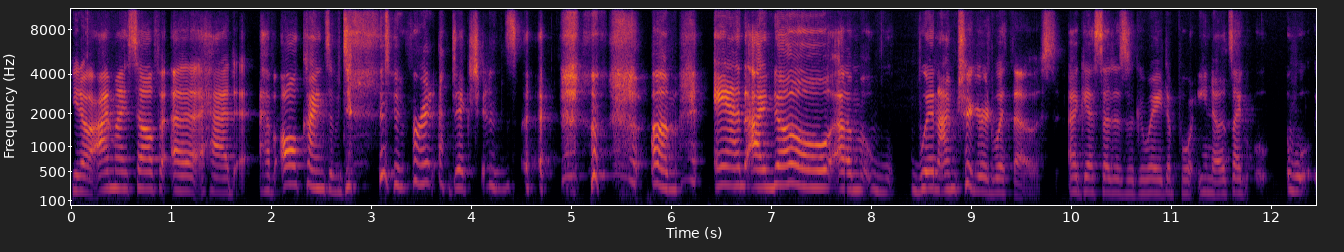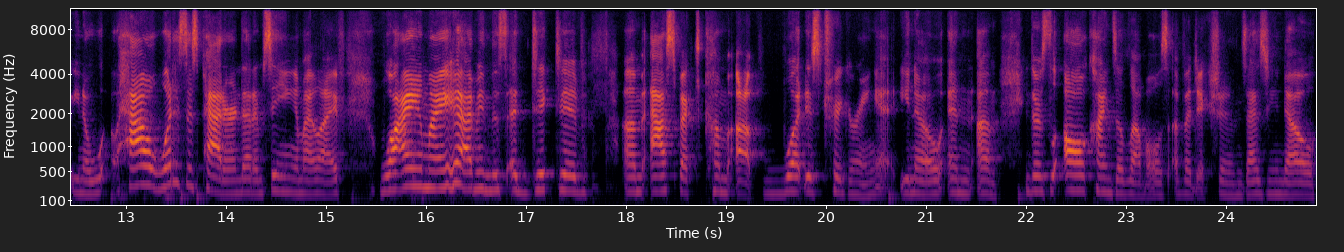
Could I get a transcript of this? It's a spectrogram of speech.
you know, I myself uh, had have all kinds of different addictions. um, and I know um, when I'm triggered with those. I guess that is a good way to put, you know, it's like you know how what is this pattern that i'm seeing in my life why am i having this addictive um, aspect come up what is triggering it you know? And um, there's all kinds of levels of addictions as you know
